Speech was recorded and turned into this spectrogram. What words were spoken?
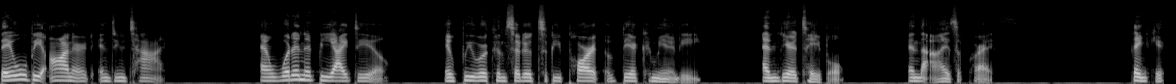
They will be honored in due time. And wouldn't it be ideal if we were considered to be part of their community and their table in the eyes of Christ? Thank you.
